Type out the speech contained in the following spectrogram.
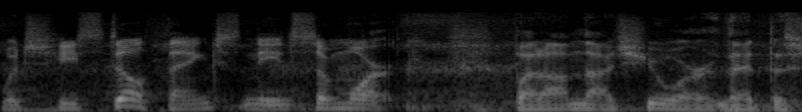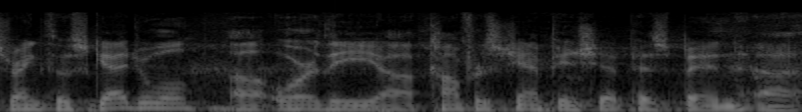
which he still thinks needs some work. But I'm not sure that the strength of schedule uh, or the uh, conference championship has been uh,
